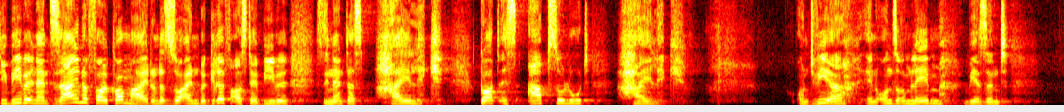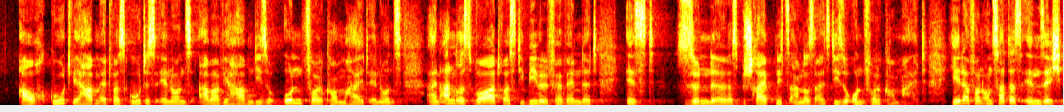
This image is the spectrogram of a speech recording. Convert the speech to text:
Die Bibel nennt seine Vollkommenheit, und das ist so ein Begriff aus der Bibel, sie nennt das heilig. Gott ist absolut heilig. Und wir in unserem Leben, wir sind auch gut, wir haben etwas Gutes in uns, aber wir haben diese Unvollkommenheit in uns. Ein anderes Wort, was die Bibel verwendet, ist Sünde. Das beschreibt nichts anderes als diese Unvollkommenheit. Jeder von uns hat das in sich.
